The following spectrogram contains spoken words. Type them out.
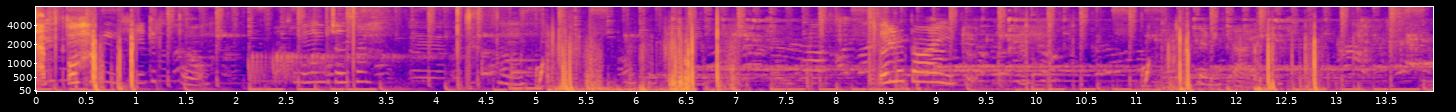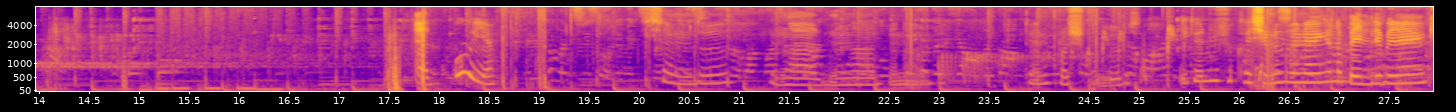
Ya bu hangisiydi daha iyi. Demek daha iyi. Evet bu iyi. Şimdi nerede nerede nerede? Yani kaş buluyoruz. İlk önce şu kaşımızın rengini belli bir renk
